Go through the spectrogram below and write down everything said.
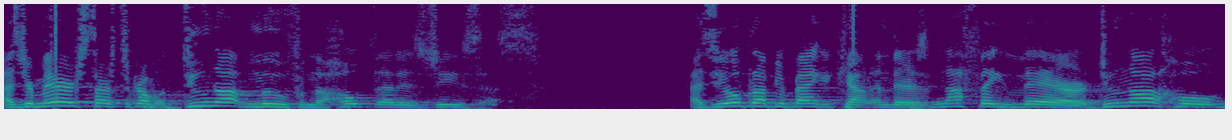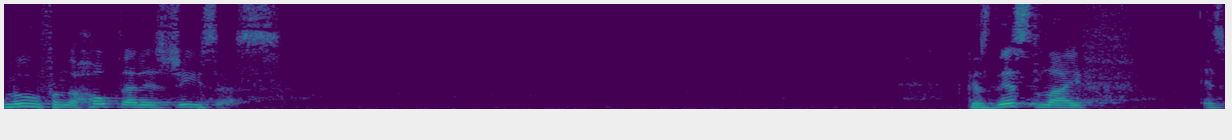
As your marriage starts to crumble, do not move from the hope that is Jesus. As you open up your bank account and there's nothing there, do not hold, move from the hope that is Jesus. Because this life is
